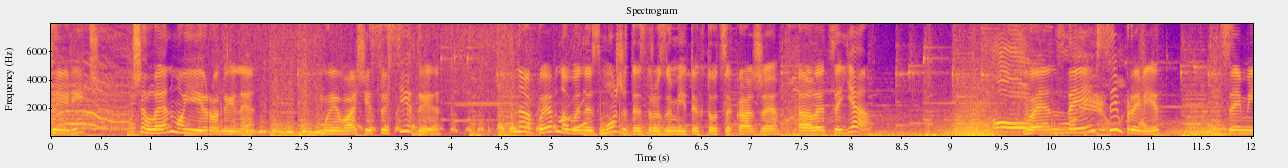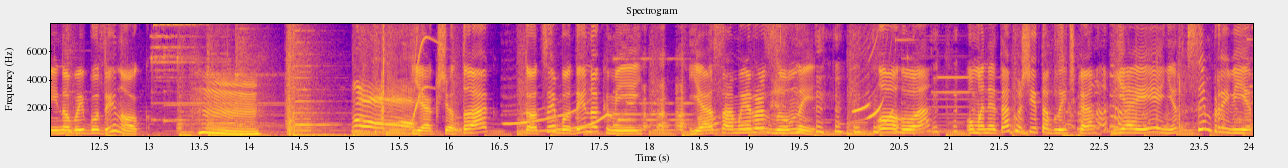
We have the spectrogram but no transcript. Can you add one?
Це річ член моєї родини. Ми ваші сусіди. Напевно, ви не зможете зрозуміти, хто це каже, але це я. Венздей, всім привіт! Це мій новий будинок. Якщо так, то це будинок мій. Я самий розумний. Ого, у мене також є табличка. Я Еніт. Всім привіт.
